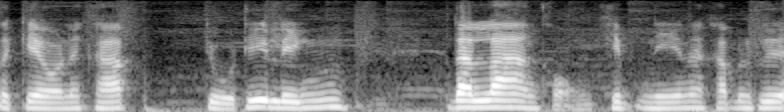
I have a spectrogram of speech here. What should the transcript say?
สเกลนะครับ อยู่ที่ลิงก์ด้านล่างของคลิปนี้นะครับเพื่อ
